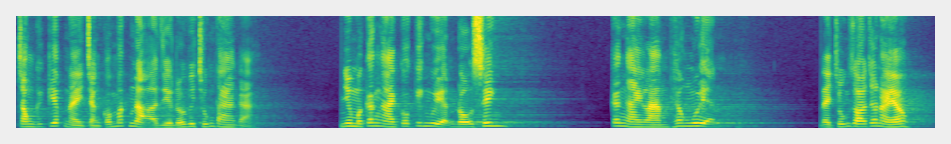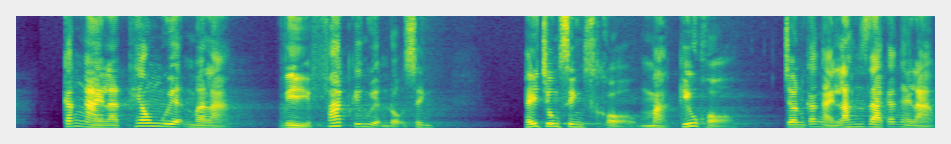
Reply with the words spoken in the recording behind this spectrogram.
trong cái kiếp này chẳng có mắc nợ gì đối với chúng ta cả. Nhưng mà các ngài có cái nguyện độ sinh các ngài làm theo nguyện đại chúng rõ chỗ này không? Các ngài là theo nguyện mà làm, vì phát cái nguyện độ sinh. Thấy chúng sinh khổ mà cứu khổ, cho nên các ngài lăn ra các ngài làm,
